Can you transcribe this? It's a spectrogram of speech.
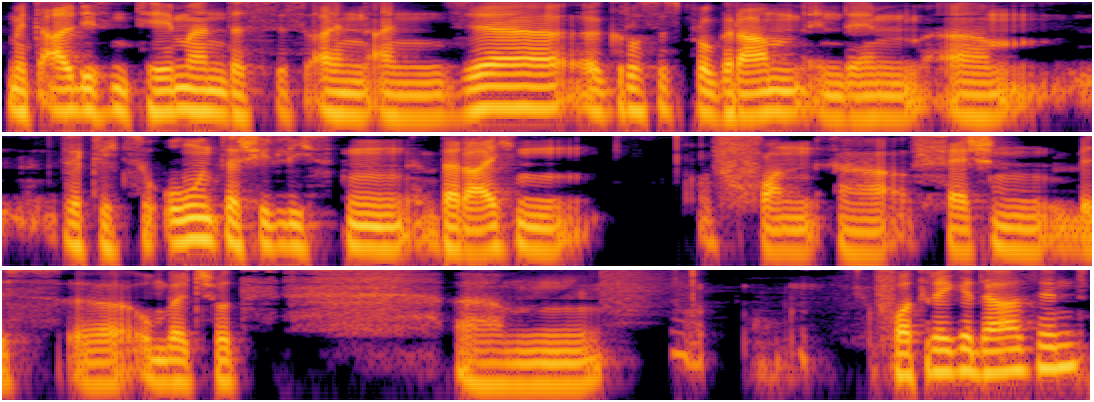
mit all diesen Themen. Das ist ein, ein sehr äh, großes Programm, in dem ähm, wirklich zu unterschiedlichsten Bereichen von äh, Fashion bis äh, Umweltschutz ähm, Vorträge da sind.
